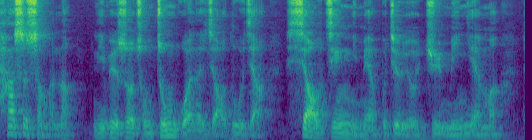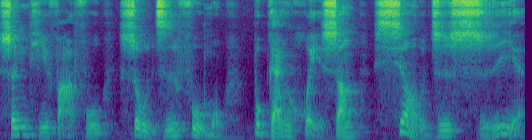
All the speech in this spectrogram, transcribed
它是什么呢？你比如说，从中国人的角度讲，《孝经》里面不就有句名言吗？“身体发肤，受之父母，不敢毁伤，孝之始也。”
